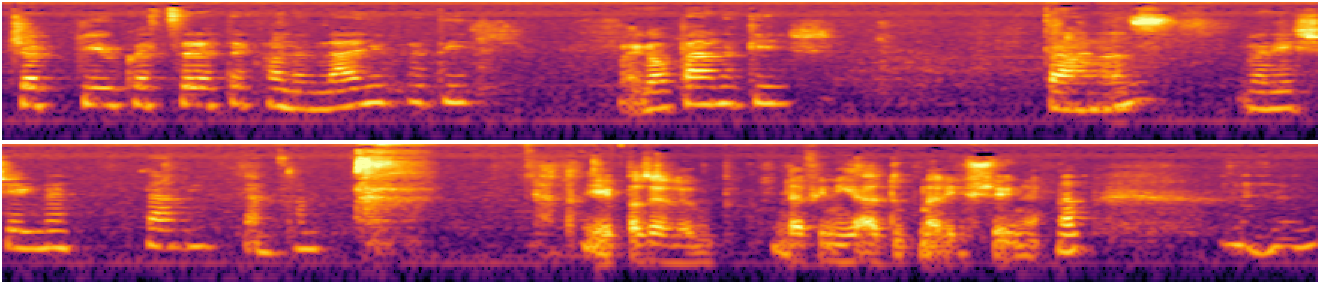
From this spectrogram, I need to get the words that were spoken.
csak fiúkat szeretek, hanem lányokat is, meg apának is. Talán az merészségnek számít, nem tudom. Hát épp az előbb definiáltuk merészségnek, nem? Uh-huh.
